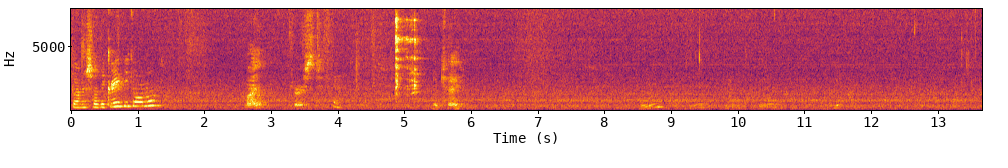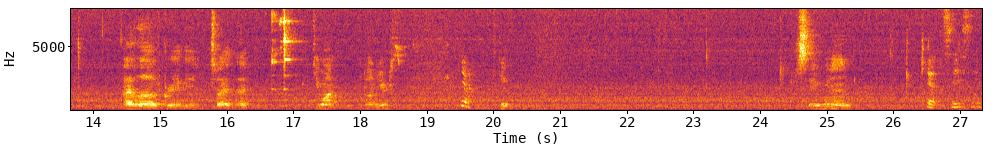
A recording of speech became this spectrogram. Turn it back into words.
Do you want to show the gravy going on? Mine first. Yeah. Okay. Ooh. I love gravy. So I, I do you want it on yours? Yeah. Yep. Say when. Can't see, so you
